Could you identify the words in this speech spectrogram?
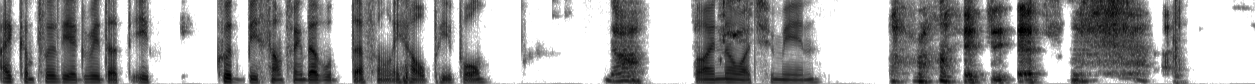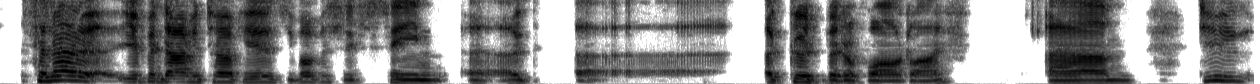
I completely agree that it could be something that would definitely help people. Yeah. So I know what you mean. Right, yes. So now you've been diving 12 years, you've obviously seen a, a, a good bit of wildlife. Um, do you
